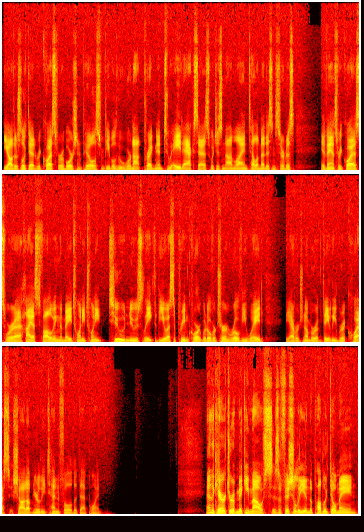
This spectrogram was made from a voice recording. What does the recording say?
The authors looked at requests for abortion pills from people who were not pregnant to Aid Access, which is an online telemedicine service. Advance requests were uh, highest following the May 2022 news leak that the U.S. Supreme Court would overturn Roe v. Wade. The average number of daily requests shot up nearly tenfold at that point. And the character of Mickey Mouse is officially in the public domain,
